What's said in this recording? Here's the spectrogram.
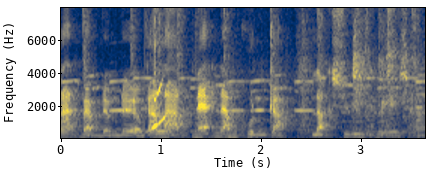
นัทแบบเดิมๆ กาลัดแนะนำคุณกับ luxury creation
